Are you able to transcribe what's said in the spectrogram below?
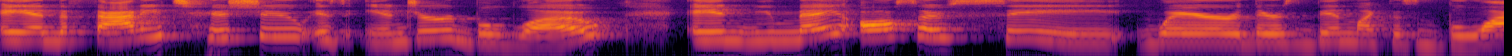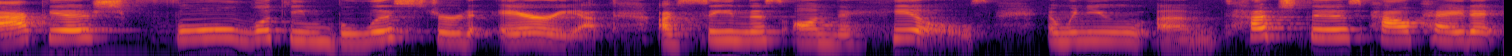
And the fatty tissue is injured below. And you may also see where there's been like this blackish full looking blistered area. I've seen this on the heels. And when you um, touch this, palpate it,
